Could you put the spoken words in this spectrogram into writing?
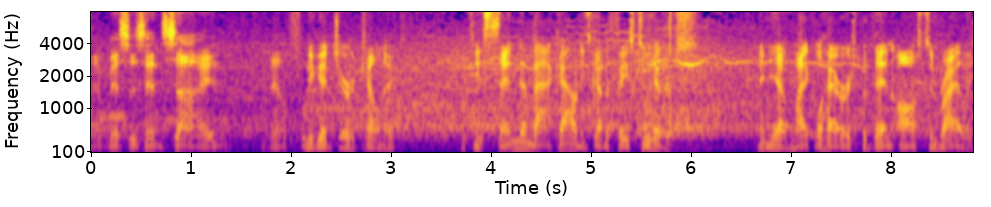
that misses inside. Now you get Jarred Kelenic. if you send him back out, he's got to face two hitters. And you have Michael Harris, but then Austin Riley.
